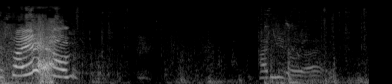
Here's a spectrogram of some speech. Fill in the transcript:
Yes, I am! How do you know that?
